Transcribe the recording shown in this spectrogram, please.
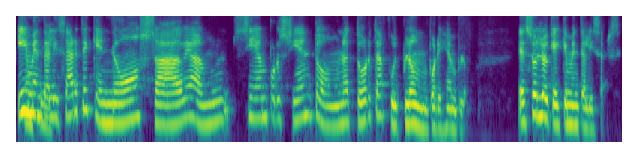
Y mentalizarte que no sabe a un 100% una torta full plomo, por ejemplo. Eso es lo que hay que mentalizarse.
